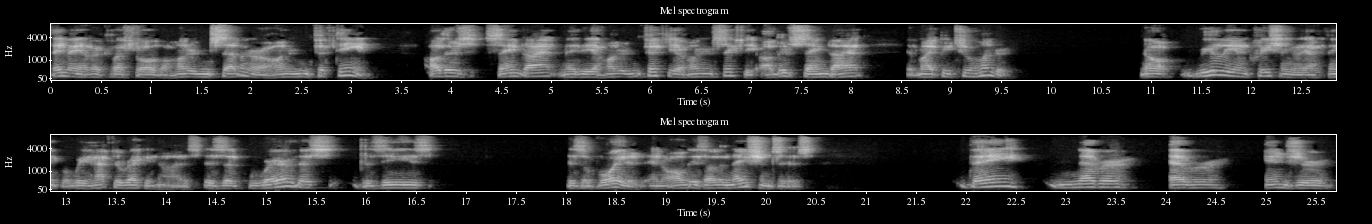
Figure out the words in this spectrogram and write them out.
they may have a cholesterol of 107 or 115. Others, same diet, maybe 150 or 160. Others, same diet, it might be 200. Now, really increasingly, I think what we have to recognize is that where this disease is avoided in all these other nations is they never ever injure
